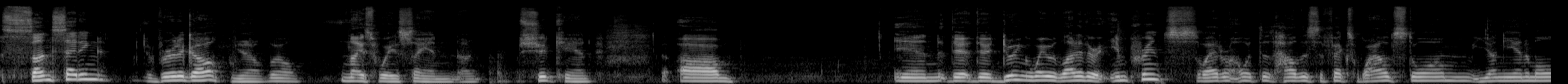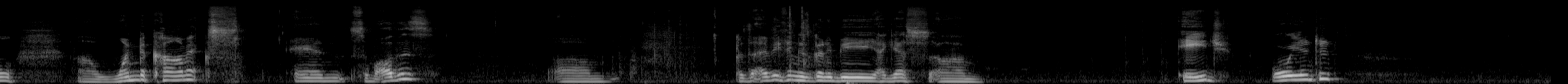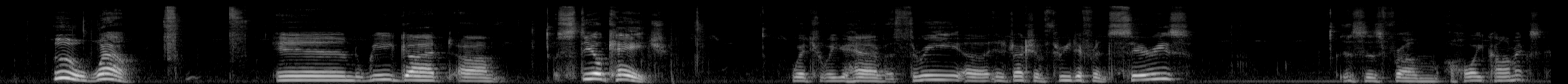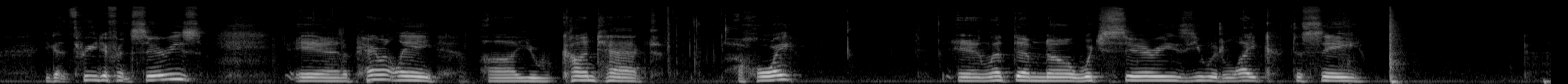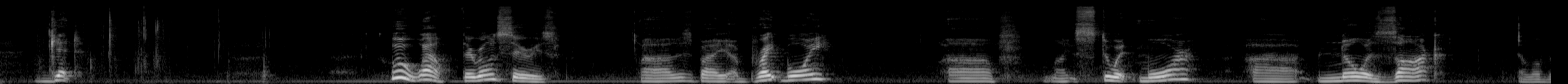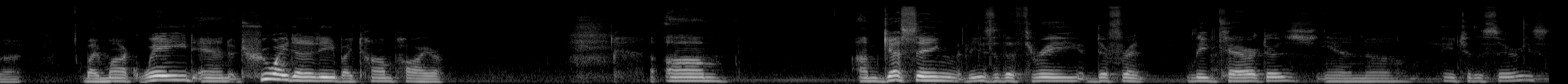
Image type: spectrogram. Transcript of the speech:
sunsetting Vertigo. Yeah, well, nice way of saying uh, shit can. Um, and they're they're doing away with a lot of their imprints. So I don't know what this, how this affects Wildstorm, Young Animal, uh, Wonder Comics, and some others. Um, because everything is going to be, I guess, um, age oriented. Oh wow! And we got um, Steel Cage which where you have three uh, introduction of three different series. This is from Ahoy Comics. You got three different series, and apparently, uh, you contact Ahoy and let them know which series you would like to see get. Ooh, wow, their own series. Uh, this is by a Bright Boy, uh, like Stuart Moore, uh, Noah Zarc, I love that, by Mark Waid, and True Identity by Tom Peyer. Um, I'm guessing these are the three different lead characters in uh, each of the series.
